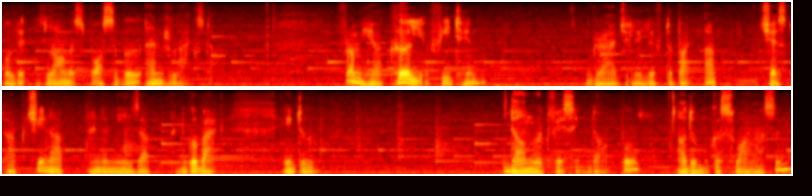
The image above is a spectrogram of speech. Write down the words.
Hold it as long as possible and relax down. From here curl your feet in. Gradually lift the butt up chest up chin up and the knees up and go back into downward facing dog pose Adho Mukha Svanasana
